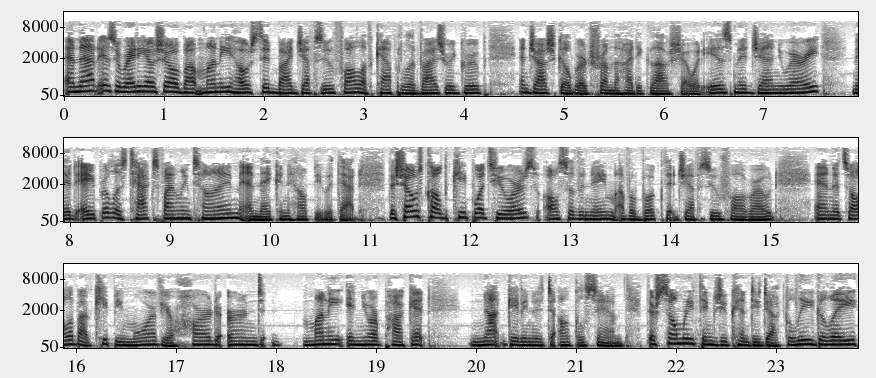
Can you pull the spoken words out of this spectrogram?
And that is a radio show about money hosted by Jeff Zufall of Capital Advisory Group and Josh Gilbert from the Heidi Glaus Show. It is mid January. Mid April is tax filing time, and they can help you with that. The show is called Keep What's Yours, also the name of a book that Jeff Zufall wrote. And it's all about keeping more of your hard earned money in your pocket not giving it to Uncle Sam. There's so many things you can deduct legally,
